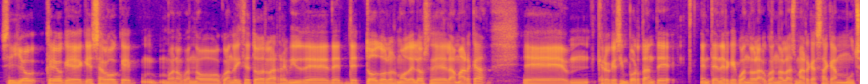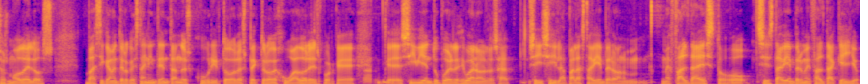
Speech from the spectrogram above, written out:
Sí, yo creo que, es algo que, bueno, cuando, cuando hice todas las reviews de, todos los modelos de la marca, eh, creo que es importante entender que cuando, cuando las marcas sacan muchos modelos, básicamente lo que están intentando es cubrir todo el espectro de jugadores, porque eh, si bien tú puedes decir, bueno, o sea, sí, sí, la pala está bien, pero me falta esto, o sí está bien, pero me falta aquello,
